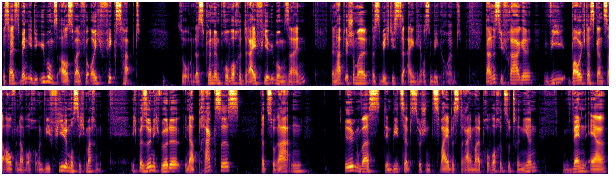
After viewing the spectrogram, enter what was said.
Das heißt, wenn ihr die Übungsauswahl für euch fix habt, so, und das können pro Woche drei, vier Übungen sein, dann habt ihr schon mal das Wichtigste eigentlich aus dem Weg geräumt. Dann ist die Frage, wie baue ich das Ganze auf in der Woche und wie viel muss ich machen? Ich persönlich würde in der Praxis dazu raten, irgendwas den Bizeps zwischen zwei bis dreimal pro Woche zu trainieren, wenn er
